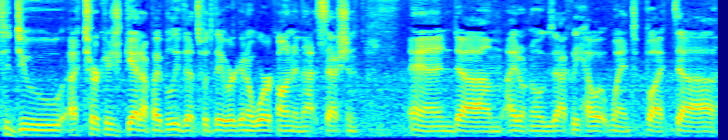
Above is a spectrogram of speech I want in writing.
to do a turkish get up i believe that's what they were going to work on in that session. And um, i don't know exactly how it went but uh,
